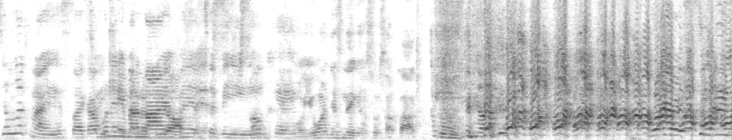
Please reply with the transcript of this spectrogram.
to look nice. Like So I wouldn't even out of the mind for him to be. Okay. Oh, you want this nigga in some zapatos? Word, suit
